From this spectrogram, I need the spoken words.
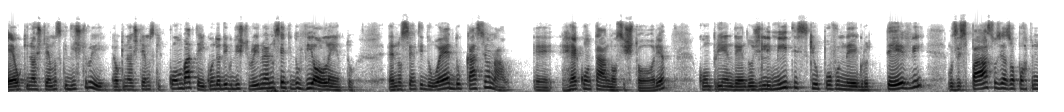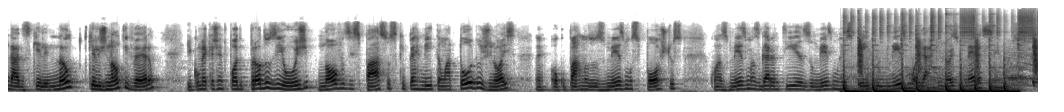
é o que nós temos que destruir, é o que nós temos que combater. E quando eu digo destruir, não é no sentido violento, é no sentido educacional. É recontar a nossa história, compreendendo os limites que o povo negro teve, os espaços e as oportunidades que, ele não, que eles não tiveram, e como é que a gente pode produzir hoje novos espaços que permitam a todos nós né, ocuparmos os mesmos postos com as mesmas garantias, o mesmo respeito, o mesmo olhar que nós merecemos.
